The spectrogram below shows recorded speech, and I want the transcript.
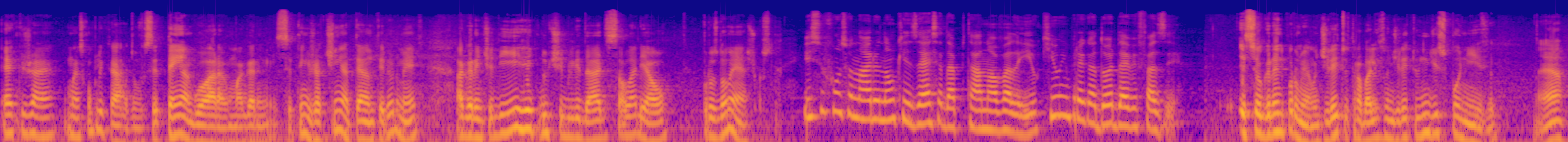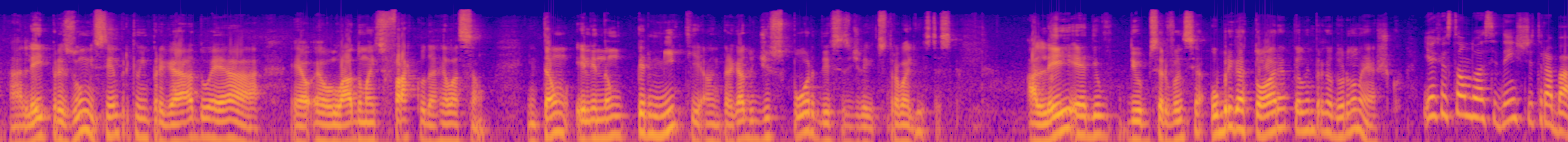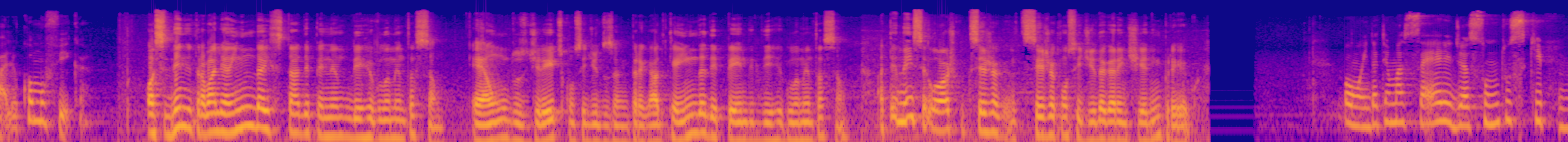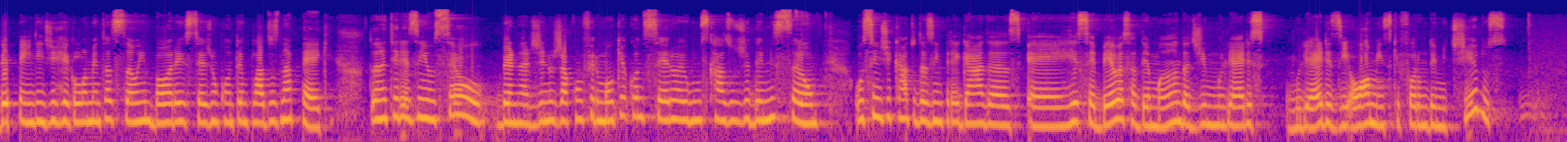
é que já é mais complicado. Você tem agora uma garantia, você tem, já tinha até anteriormente a garantia de irredutibilidade salarial para os domésticos. E se o funcionário não quiser se adaptar à nova lei, o que o empregador deve fazer? Esse é o grande problema. O direito trabalhista é um direito indisponível. Né? A lei presume sempre que o empregado é, a, é, é o lado mais fraco da relação. Então, ele não permite ao empregado dispor desses direitos trabalhistas. A lei é de, de observância obrigatória pelo empregador doméstico. E a questão do acidente de trabalho, como fica? O acidente de trabalho ainda está dependendo de regulamentação. É um dos direitos concedidos ao empregado que ainda depende de regulamentação. A tendência é, lógico, que seja, seja concedida a garantia de emprego. Bom, ainda tem uma série de assuntos que dependem de regulamentação, embora estejam contemplados na PEC. Dona Terezinha, o seu Bernardino já confirmou que aconteceram alguns casos de demissão. O Sindicato das Empregadas é, recebeu essa demanda de mulheres, mulheres e homens que foram demitidos?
